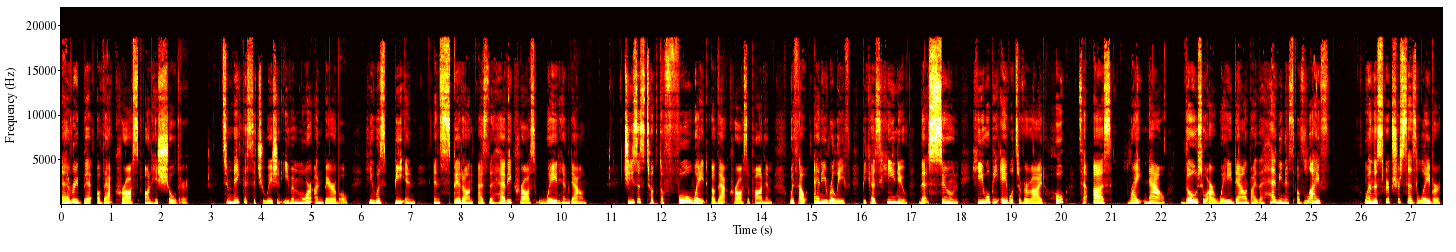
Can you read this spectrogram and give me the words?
every bit of that cross on his shoulder. To make the situation even more unbearable, he was beaten and spit on as the heavy cross weighed him down. Jesus took the full weight of that cross upon him without any relief because he knew that soon he will be able to provide hope to us right now, those who are weighed down by the heaviness of life. When the scripture says labor,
